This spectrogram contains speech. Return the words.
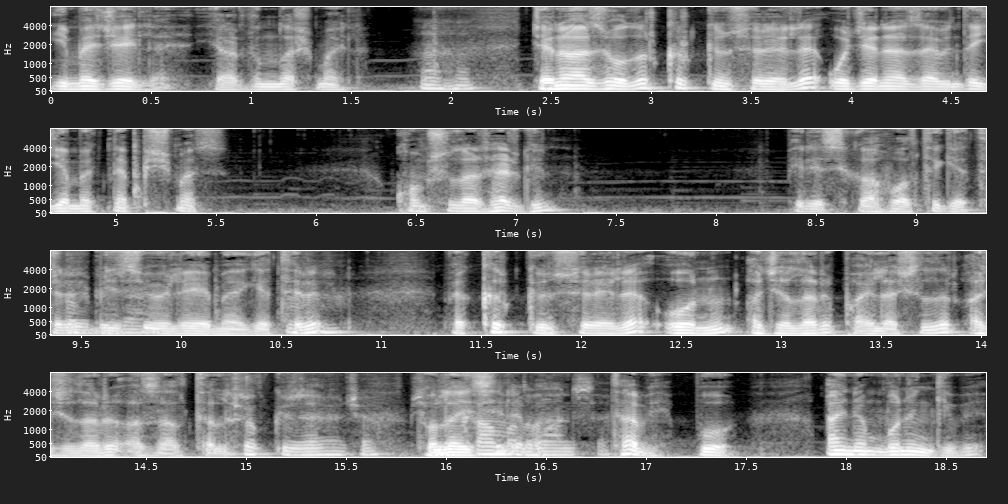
imeceyle, yardımlaşmayla. Cenaze olur 40 gün süreyle o cenaze evinde yemek ne pişmez. Komşular her gün birisi kahvaltı getirir, Çok birisi güzel. öğle yemeği getirir ve 40 gün süreyle onun acıları paylaşılır, acıları azaltılır. Çok güzel hocam. Şimdi Dolayısıyla bak, maalesef. tabii bu aynen bunun gibi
